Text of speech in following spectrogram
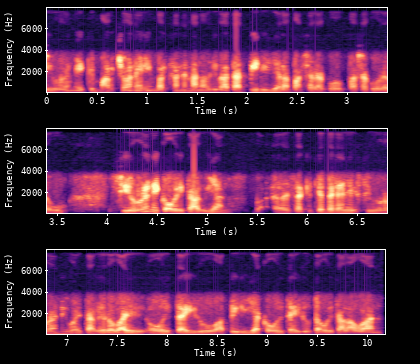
ziurrenik martxoan egin bartzan emanaldi bat apirilera pasarako, pasako dugu. Ziurrenik hogeita abian, ba, ezakite beraiek ziurrenik, eta gero bai hogeita iru, apirilako hogeita iru eta hogeita lauan,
